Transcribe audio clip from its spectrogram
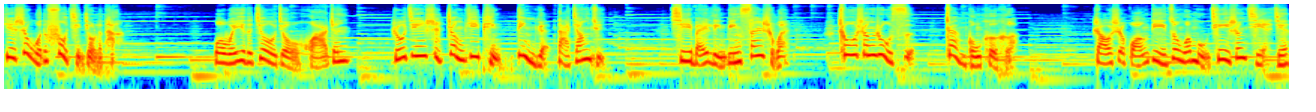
也是我的父亲救了他。我唯一的舅舅华珍，如今是正一品定远大将军，西北领兵三十万，出生入死，战功赫赫。饶是皇帝尊我母亲一声姐姐，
